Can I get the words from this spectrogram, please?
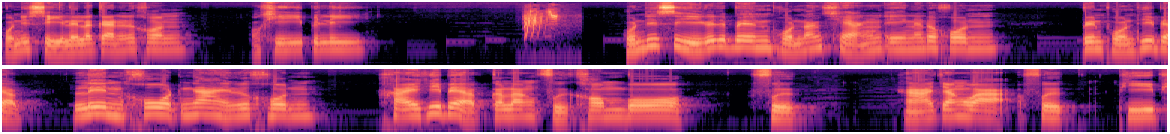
ผลที่ 4 เลยแล้วกันนะทุกคน โอเคไปรีผลทีสี่4 ก็จะเป็นผลน้ำแข็งนั่นเองนะทุกคน เป็นผลที่แบบเล่นโคตรง่ายทุกคน ใครที่แบบกำลังฝึกคอมโบ ฝึกหาจังหวะ ฝึก PP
